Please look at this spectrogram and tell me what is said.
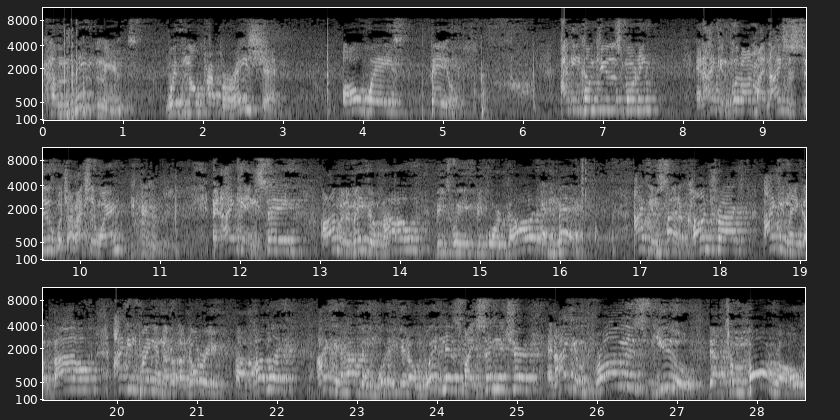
commitment with no preparation always fails. I can come to you this morning and I can put on my nicest suit, which I'm actually wearing. and I can say, I'm going to make a vow between before God and men. I can sign a contract. I can make a vow. I can bring a, a notary uh, public. I can have them, you know, witness my signature, and I can promise you that tomorrow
